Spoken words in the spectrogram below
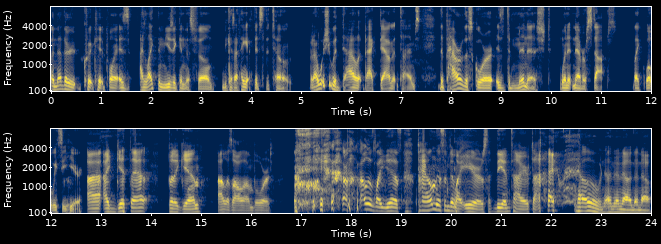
another quick hit point is I like the music in this film because I think it fits the tone, but I wish it would dial it back down at times. The power of the score is diminished when it never stops like what we see here. I, I get that, but again, I was all on board. I was like, yes, pound this into my ears the entire time. No, no, no, no, no, no.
